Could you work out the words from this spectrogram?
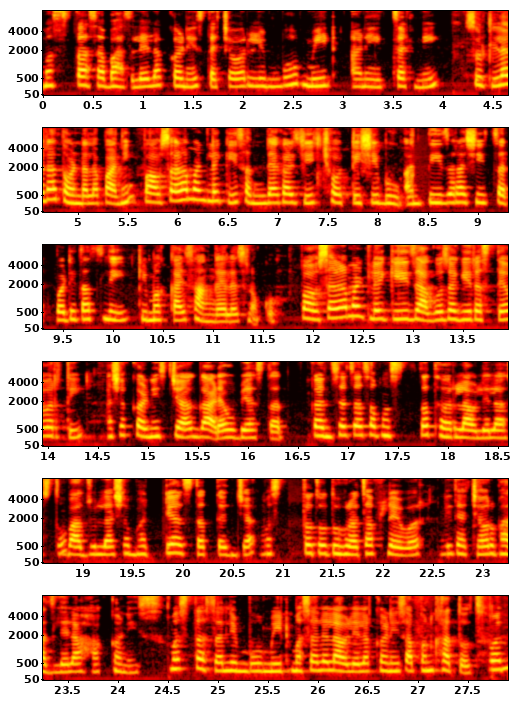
मस्त असा भाजलेला कणीस त्याच्यावर लिंबू मीठ आणि चटणी सुटलं ना तोंडाला पाणी. पावसाळा म्हटलं की संध्याकाळची छोटीशी भूक आणि ती जर अशी चटपटीत असली की मग काय सांगायलाच नको. पावसाळा म्हटलं की जागोजागी रस्त्यावरती अशा कणीसच्या गाड्या उभ्या असतात. कणसाचा असा मस्त थर लावलेला असतो. बाजूला अशा भट्ट्या असतात त्यांच्या. मस्त तो धुराचा फ्लेवर आणि त्याच्यावर भाजलेला हा कणीस. मस्त असा लिंबू मीठ मसाला लावलेला कणीस आपण खातोच. पण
